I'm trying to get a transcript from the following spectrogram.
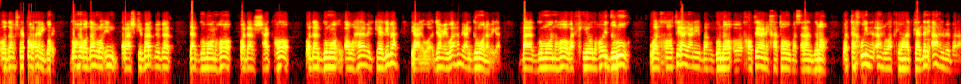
آدم شیطان یعنی گاه گاه آدم را این رشک بد میگه در گمان ها و در شک ها و در گمان اوهام الكاذبه یعنی جمع وهم یعنی گمان میگن با گمان ها و خیال های دروغ و الخاطئة یعنی گناه خاطئة یعنی خطأ و مثلا گناه و تخوین الأهل و خیانت کردن أهل میبره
